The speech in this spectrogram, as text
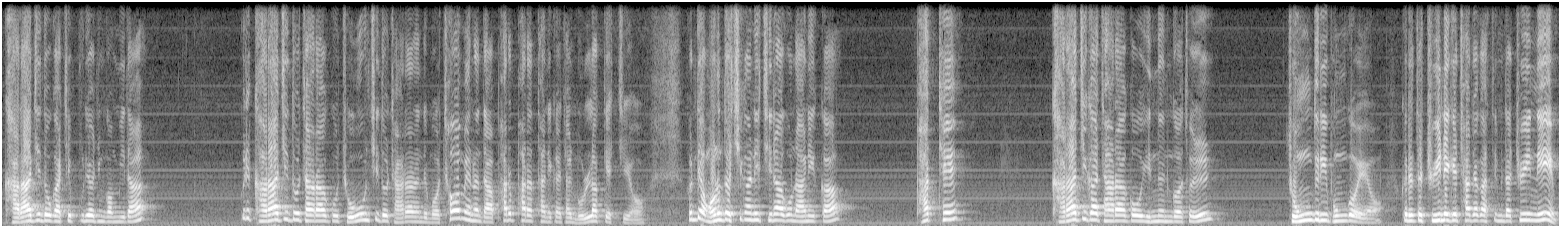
가라지도 같이 뿌려진 겁니다. 그래 가라지도 잘하고 좋은 씨도 잘하는데 뭐 처음에는 다 파릇파릇하니까 잘 몰랐겠지요. 그런데 어느덧 시간이 지나고 나니까 밭에 가라지가 자라고 있는 것을 종들이 본 거예요. 그래서 주인에게 찾아갔습니다. 주인님,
